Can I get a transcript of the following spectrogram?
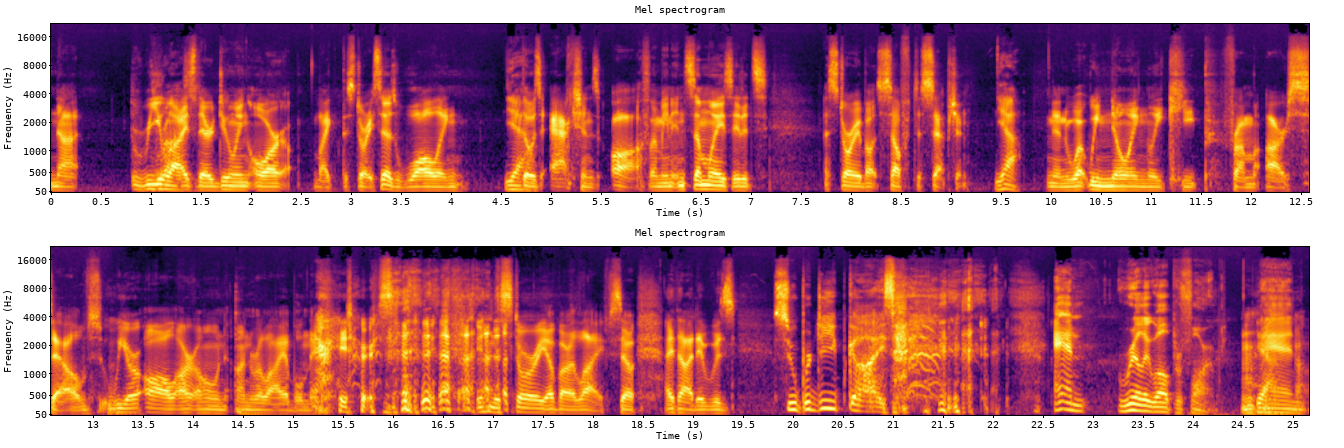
not realize Right. they're doing, or like the story says, walling Yeah. those actions off. I mean, in some ways, it, it's a story about self deception. Yeah. and what we knowingly keep from ourselves. Hmm. We are all our own unreliable narrators in the story of our life. So I thought it was super deep, guys. And really well performed. Yeah. And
